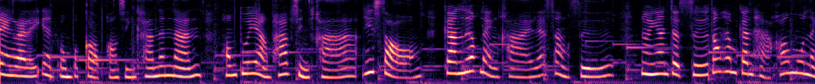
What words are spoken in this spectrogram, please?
ดงรายละเอียดองค์ประกอบของสินค้านั้นๆ พร้อมตัวอย่างภาพสินค้าที่ 2. การเลือกแหล่งขายและสั่งซื้อ หน่วยงานจัดซื้อต้องทำการหาข้อมูลแหล่ง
